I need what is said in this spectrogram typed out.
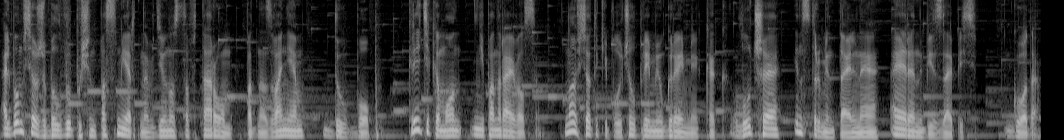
альбом все же был выпущен посмертно в 92-м под названием «Do Bob». Критикам он не понравился, но все-таки получил премию Грэмми как лучшая инструментальная R&B запись года.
